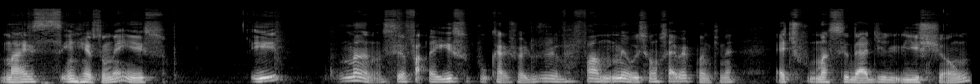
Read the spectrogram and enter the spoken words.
Mas, em resumo, é isso. E, mano, você fala isso pro cara de Hollywood, ele vai falar, meu, isso é um cyberpunk, né? É tipo uma cidade lixão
